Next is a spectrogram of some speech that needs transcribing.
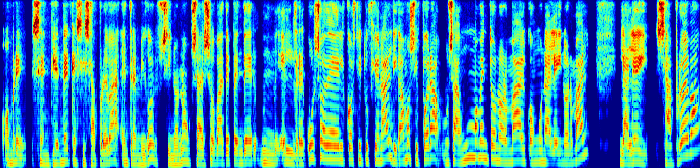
Hombre, se entiende que si se aprueba entra en vigor, si no, no. O sea, eso va a depender. Mm, el recurso del constitucional, digamos, si fuera, o sea, un momento normal con una ley normal, la ley se aprueba,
